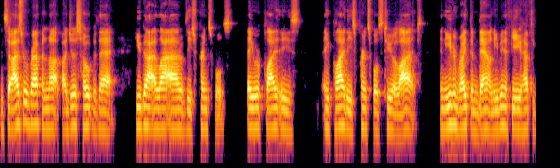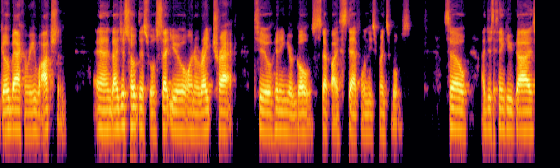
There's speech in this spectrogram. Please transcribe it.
And so as we're wrapping up, I just hope that you got a lot out of these principles. They apply these apply these principles to your lives and even write them down, even if you have to go back and rewatch them. And I just hope this will set you on a right track to hitting your goals step by step on these principles. So I just thank you guys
